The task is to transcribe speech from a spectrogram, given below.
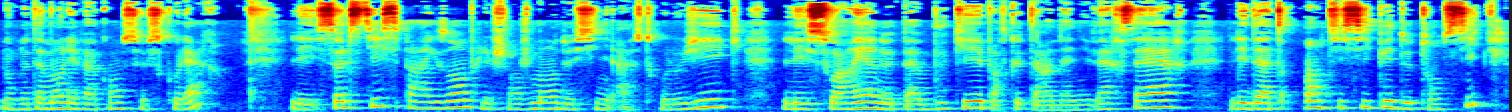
donc notamment les vacances scolaires, les solstices par exemple, les changements de signes astrologiques, les soirées à ne pas bouquer parce que tu as un anniversaire, les dates anticipées de ton cycle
